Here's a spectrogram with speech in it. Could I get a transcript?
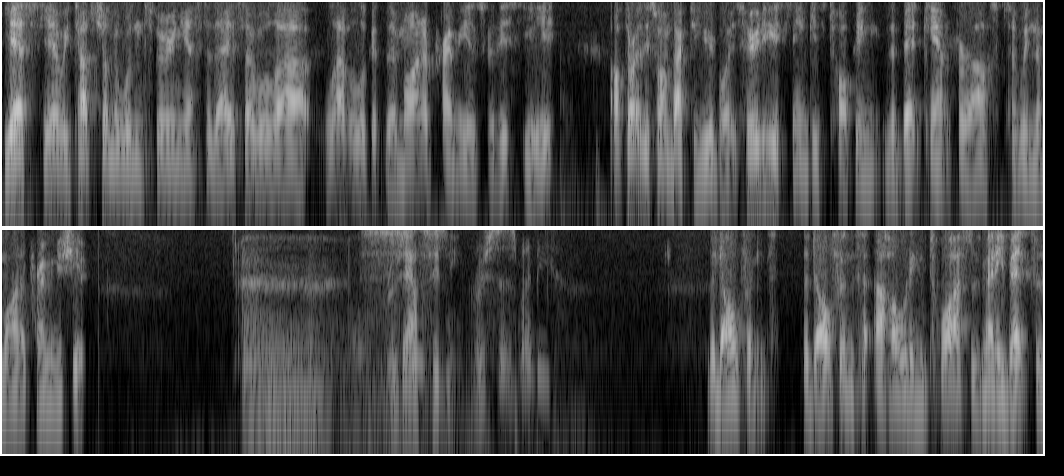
Yes, yeah, we touched on the wooden spoon yesterday, so we'll uh, we'll have a look at the minor premiers for this year. I'll throw this one back to you boys. Who do you think is topping the bet count for us to win the minor premiership? Uh, South Sydney. Roosters, maybe? The Dolphins. The Dolphins are holding twice as many bets as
